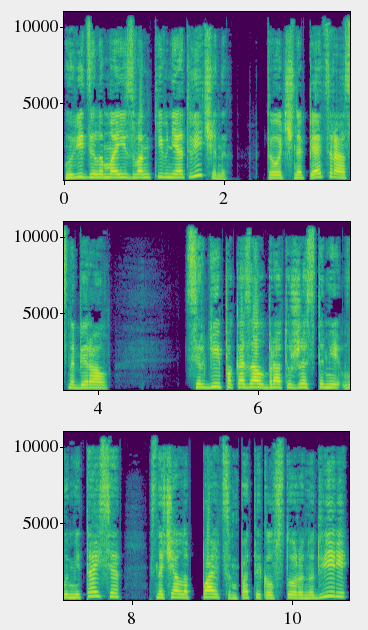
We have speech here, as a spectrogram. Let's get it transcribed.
Увидела мои звонки в неотвеченных? Точно, пять раз набирал». Сергей показал брату жестами «выметайся», Сначала пальцем потыкал в сторону двери,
